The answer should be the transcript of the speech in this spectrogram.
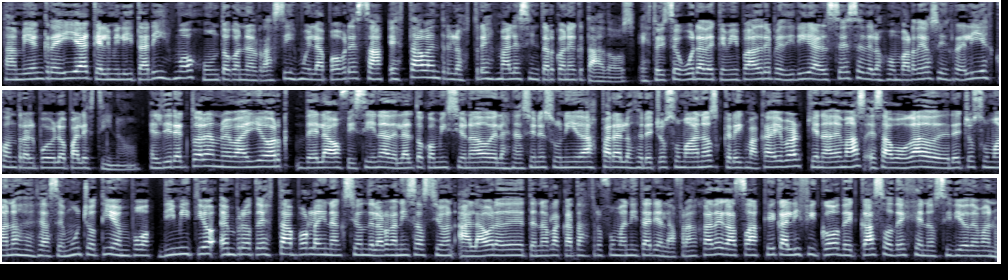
también creía que el militarismo, junto con el racismo y la pobreza, estaba entre los tres males interconectados. Estoy segura de que mi padre pediría el cese de los bombardeos israelíes contra el pueblo palestino. El director en Nueva York de la Oficina del Alto Comisionado de las Naciones Unidas para los Derechos Humanos, Craig McIver, quien además es abogado de derechos humanos desde hace mucho tiempo, dimitió en protesta por la inacción de la organización a la hora de detener la catástrofe humanitaria en la franja de Gaza, que calificó de caso de genocidio de Manuel.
